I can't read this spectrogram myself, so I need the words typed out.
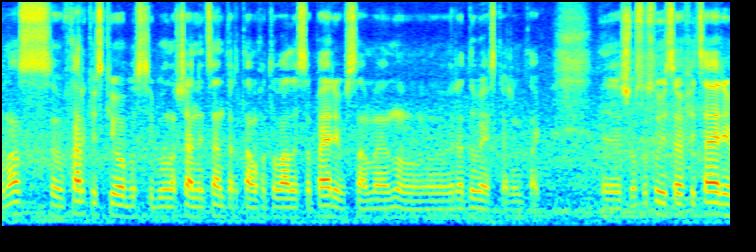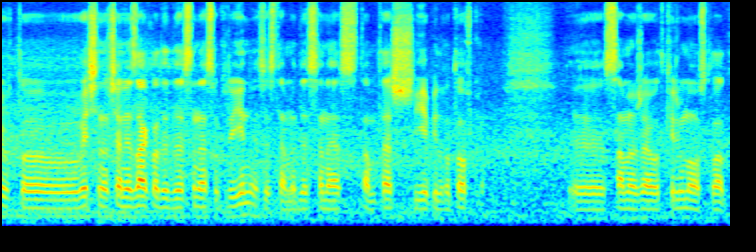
У нас в Харківській області був навчальний центр, там готували саперів, саме ну, рядових, скажімо так. Е, Що стосується офіцерів, то вищі навчальні заклади ДСНС України, системи ДСНС, там теж є підготовка е, саме вже от керівного складу.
